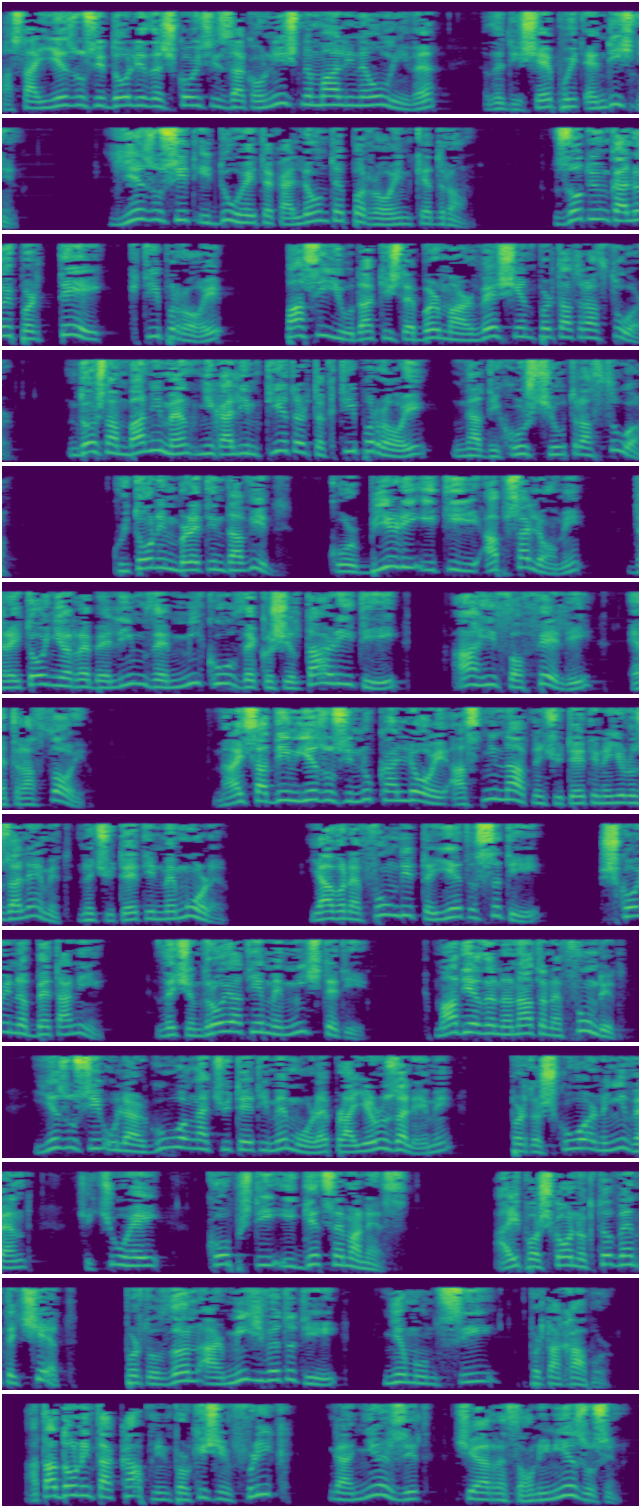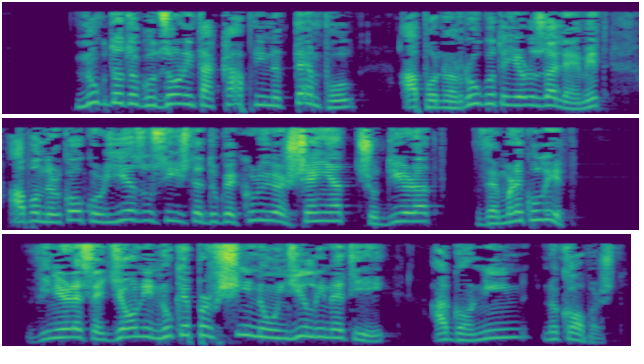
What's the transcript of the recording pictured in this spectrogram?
Pastaj Jezusi doli dhe shkoi si zakonisht në malin e Ullinjve dhe dishepujt e ndiqnin. Jezusit i duhej të kalonte përroin Kedron. Zoti ynë kaloi përtej këtij përroi, pasi Juda kishte bërë marrëveshjen për ta tradhtuar. Ndoshta mbani mend një kalim tjetër të këtij përroi nga dikush që u tradhtua. Kujtoni mbretin David, kur biri i tij Absalomi drejtoi një rebelim dhe miku dhe këshilltari i tij Ahithofeli e tradhtoi. Me aq sa dim Jezusi nuk kaloi asnjë natë në qytetin e Jeruzalemit, në qytetin me mure. Javën e fundit të jetës së tij, shkoi në Betani dhe qëndroi atje me miqtë e tij. Madje edhe në natën e fundit, Jezusi u largua nga qyteti me mure, pra Jeruzalemi, për të shkuar në një vend që quhej Kopshti i Getsemanesë. Ai po shkon në këtë vend të qetë për t'u dhënë armiqve të tij një mundësi për ta kapur. Ata donin ta kapnin, por kishin frikë nga njerëzit që e rrethonin Jezusin. Nuk do të guxonin ta kapnin në tempull apo në rrugët e Jeruzalemit, apo ndërkohë kur Jezusi ishte duke kryer shenjat, çudirat dhe mrekullitë. Vini re se Gjoni nuk e përfshin në ungjillin e tij agoninë në kopësht.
